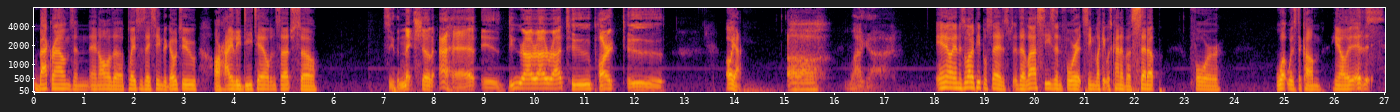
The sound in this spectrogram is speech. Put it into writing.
backgrounds and and all of the places they seem to go to are highly detailed and such. So See, the next show that I have is Durarara Two Part Two. oh yeah, Oh my god. you know, and as a lot of people said, the last season for it seemed like it was kind of a setup for what was to come. You know, it, it, Yes.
